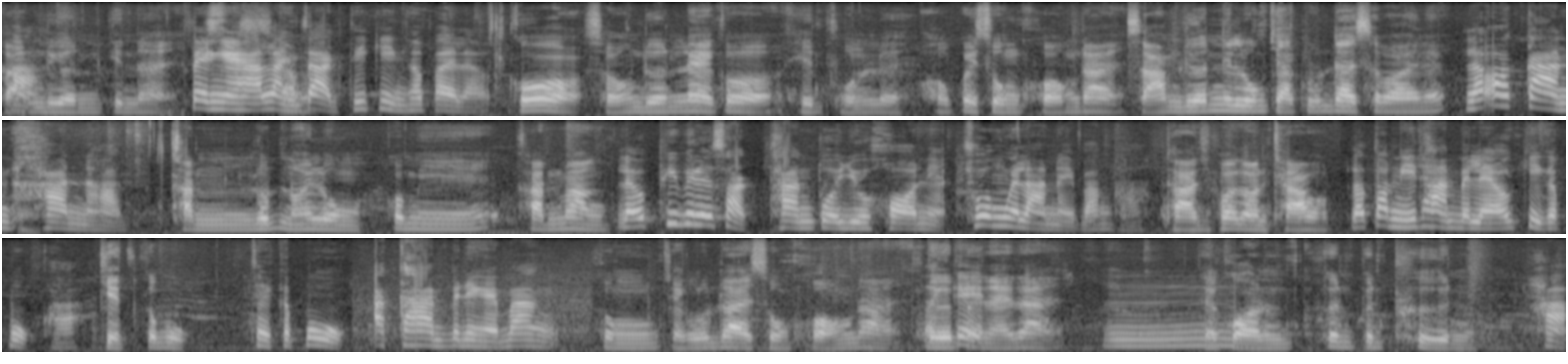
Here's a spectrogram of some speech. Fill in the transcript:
ค่ะ 3 เดือนกินได้เป็นไงคะหลังจากที่กินเข้าไปแล้ว ก็ 2 เดือนแรกก็เห็นผลเลย ออกไปส่งของได้ 3เดือนนี่ลงจากรถได้สบายแล้วแล้วอาการคันนะคะคันลดน้อยลงก็มีคันบ้าง แล้วพี่วิริศักดิ์ทานตัวยูคอร์เนี่ยช่วงเวลาไหนบ้างคะทานเฉพาะตอนเช้าครับแล้วตอนนี้ทานไปแล้วกี่กระปุกคะเจ็ดกระปุกเจ็ดกระปุกอาการเป็นยังไงบ้าง ลงจากรถได้ส่งของได้สังเกตเดินไปไหนได้ อืมแต่ก่อนเพื่อนเป็นผื่นค่ะ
